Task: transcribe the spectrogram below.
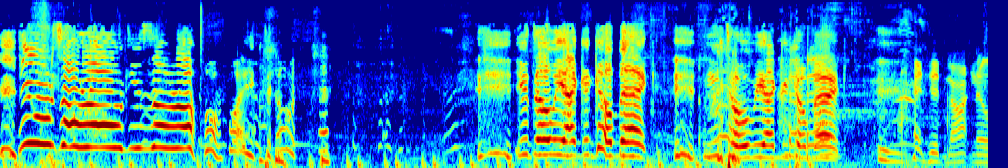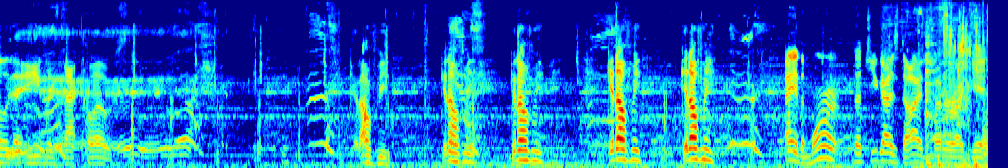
You so wrong! You so wrong! Oh Why you tell me that? You told me I could come back! You told me I could come back! I did not know that he was that close. Get off me! Get off me! Get off me! Get off me! Get off me! Hey, the more that you guys die, the better I get.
